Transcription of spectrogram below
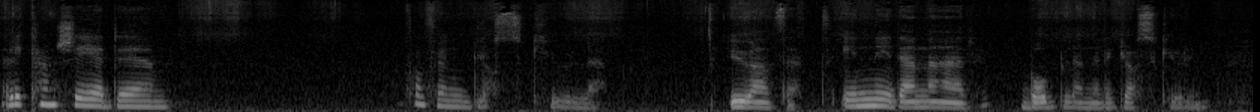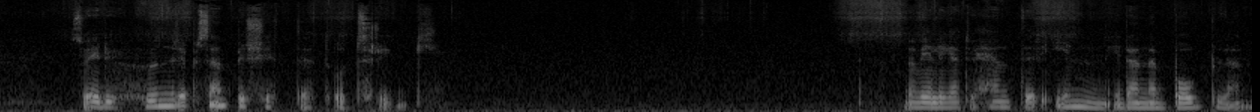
Eller kanskje er det en form for en glasskule. Uansett, inni denne her boblen eller glasskulen så er du 100% beskyttet og trygg. Nå vil jeg at du henter inn i denne boblen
